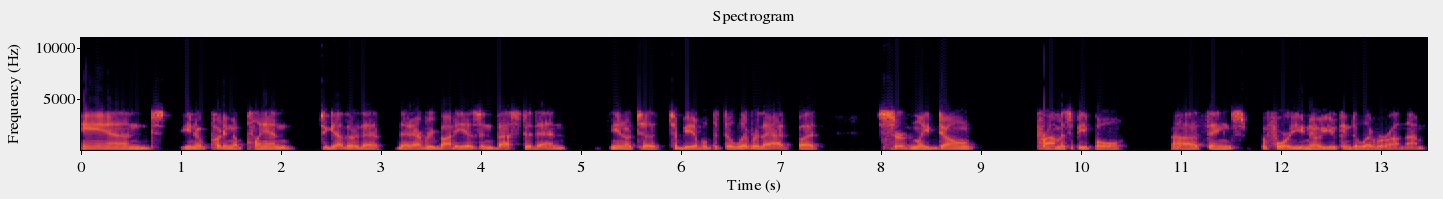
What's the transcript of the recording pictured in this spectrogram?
and you know putting a plan together that that everybody is invested in. You know, to to be able to deliver that, but certainly don't promise people uh, things before you know you can deliver on them.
